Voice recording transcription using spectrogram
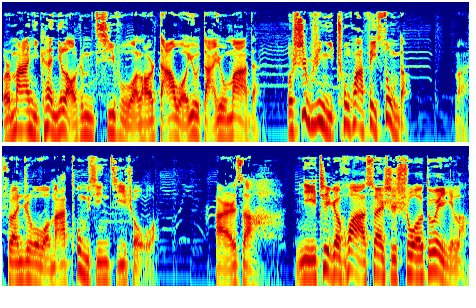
我说妈，你看你老这么欺负我，老是打我，又打又骂的，我是不是你充话费送的？”啊，说完之后，我妈痛心疾首啊，儿子，你这个话算是说对了。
